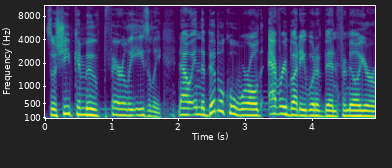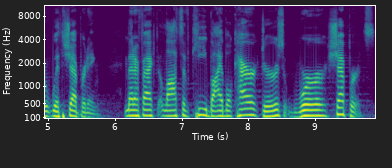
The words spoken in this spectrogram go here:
So sheep can move fairly easily. Now, in the biblical world, everybody would have been familiar with shepherding. Matter of fact, lots of key Bible characters were shepherds.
